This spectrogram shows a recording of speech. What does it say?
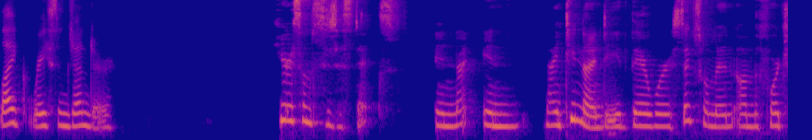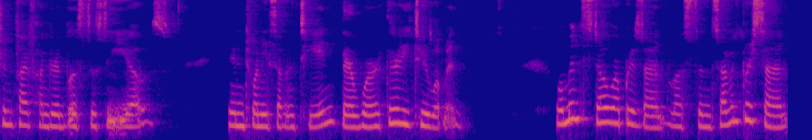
like race and gender. Here are some statistics. In, in 1990, there were six women on the Fortune 500 list of CEOs. In 2017, there were 32 women. Women still represent less than 7%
